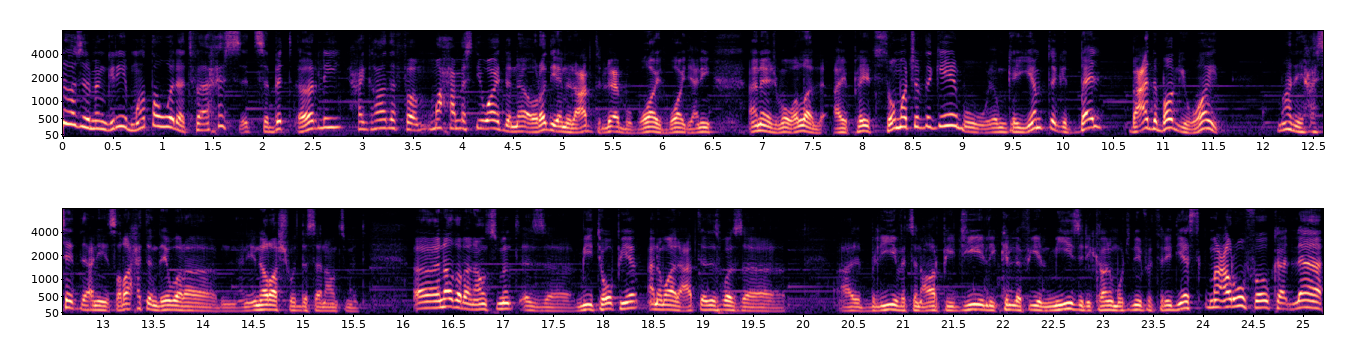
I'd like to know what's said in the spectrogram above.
نازل من قريب ما طولت فأحس it's bit early حق هذا فما حمسني وايد لأن already أنا لعبت اللعبة وايد وايد. يعني أنا يا جماعة والله I played so much of the game ويوم قيمته قلت بل بعد باقي وايد. ما أدري حسيت يعني صراحة they were uh, يعني rush with this announcement. Uh, another announcement is uh, Miitopia. أنا ما لعبته this was uh, I believe it's an RPG اللي كله فيه ال Miis اللي كانوا موجودين في 3 DS معروفة وكان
